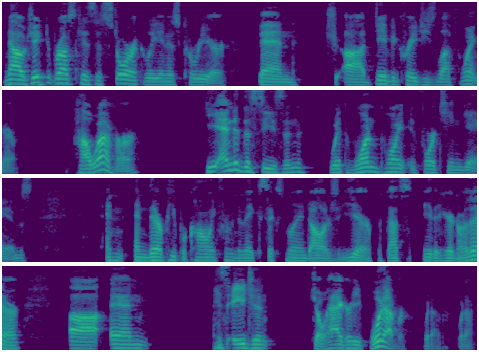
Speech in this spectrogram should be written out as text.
Now, Jake DeBrusk has historically in his career been uh, David Krejci's left winger. However, he ended the season with one point in 14 games, and and there are people calling for him to make six million dollars a year, but that's neither here nor there. Uh, and his agent, Joe Haggerty, whatever, whatever, whatever.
